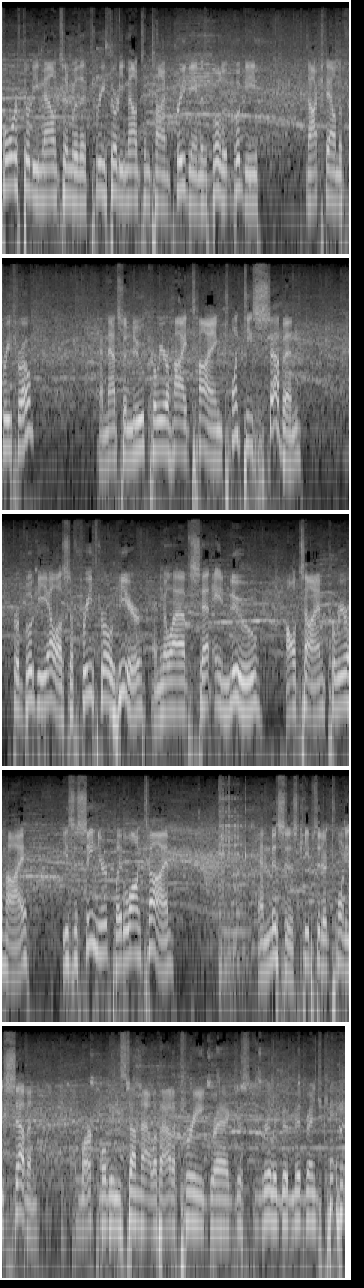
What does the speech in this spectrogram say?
4:30 Mountain with a 3:30 Mountain time pregame as Bullet Boogie knocks down the free throw. And that's a new career high tying 27 for Boogie Ellis. A free throw here, and he'll have set a new all time career high. He's a senior, played a long time, and misses, keeps it at 27. Remarkable that he's done that without a three, Greg. Just really good mid range game.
